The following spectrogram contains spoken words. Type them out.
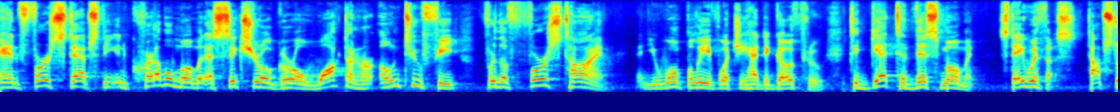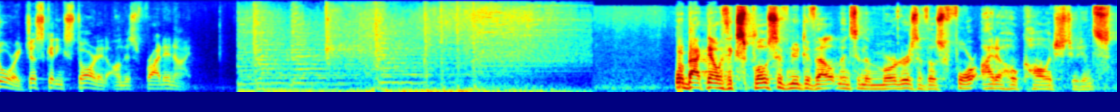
And first steps, the incredible moment a six year old girl walked on her own two feet for the first time. And you won't believe what she had to go through to get to this moment. Stay with us. Top story just getting started on this Friday night. We're back now with explosive new developments in the murders of those four Idaho college students.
